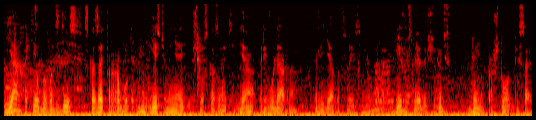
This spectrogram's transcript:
Я хотел бы вот здесь сказать про работу. Ну, есть у меня что сказать. Я регулярно, ведя вот свои семинары, вижу следующее. Люди думают, про что писать.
